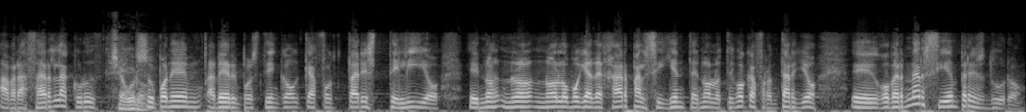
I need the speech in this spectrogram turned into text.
abrazar la cruz, Seguro. supone, a ver, pues tengo que afrontar este lío, eh, no, no, no lo voy a dejar para el siguiente, no, lo tengo que afrontar yo. Eh, gobernar siempre es duro.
